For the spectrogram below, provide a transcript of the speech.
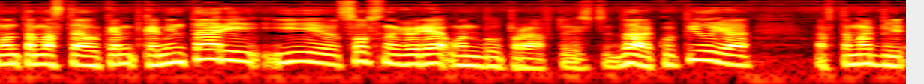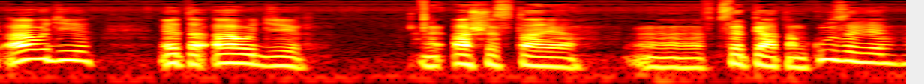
он там оставил ком комментарий, и, собственно говоря, он был прав. То есть, да, купил я автомобиль Audi, это Audi а6 э, в С5 кузове,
